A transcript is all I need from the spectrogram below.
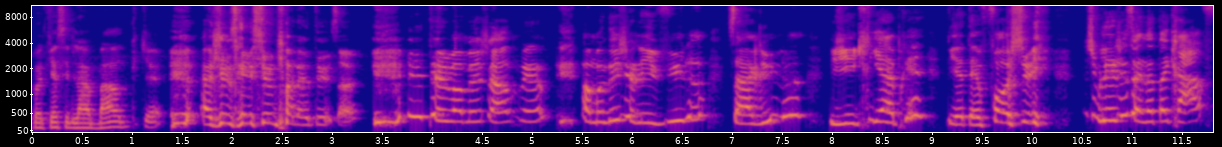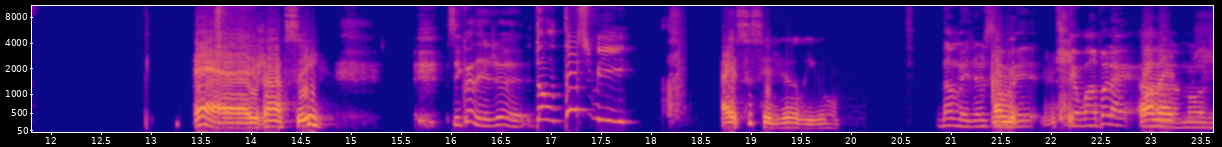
Podcast c'est de la barde pis qu'elle nous insulte pendant deux heures. Elle est tellement méchante, man. À un moment donné, je l'ai vue, là, sa rue, là, pis j'ai crié après, pis elle était fâchée. Je voulais juste un autographe. Euh, gentil. C'est quoi déjà? Don't touch me! Eh, ça, c'est lui, Rodrigo. Non, mais je le sais, Non, mais je comprends pas la. Non, Ah, mais. mon dieu.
